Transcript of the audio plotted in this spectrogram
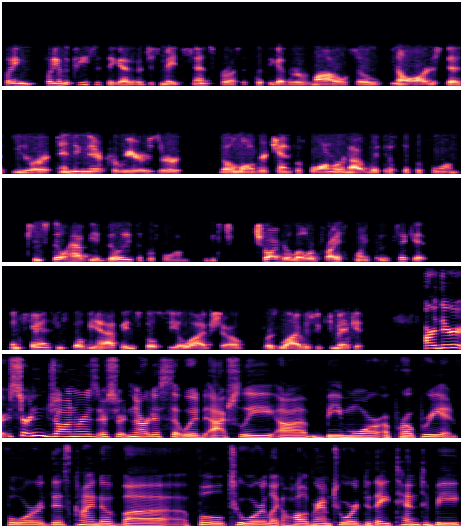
putting putting the pieces together, it just made sense for us to put together a model. So you know, artists that either are ending their careers or no longer can perform or not with us to perform can still have the ability to perform. We can charge a lower price point for the ticket, and fans can still be happy and still see a live show, or as live as we can make it. Are there certain genres or certain artists that would actually uh, be more appropriate for this kind of uh, full tour, like a hologram tour? Do they tend to be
